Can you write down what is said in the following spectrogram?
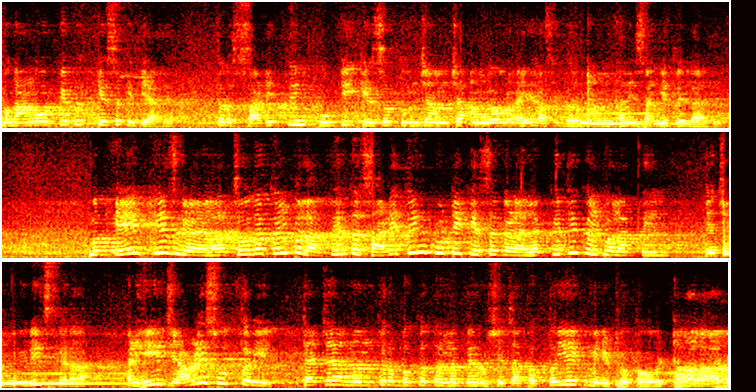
मग अंगावर केस केस किती आहेत तर साडेतीन कोटी केस तुमच्या आमच्या अंगावर आहे असं धर्मग्रंथाने सांगितलेलं आहे. मग एक केस गळायला चौदा कल्प लागतील तर साडेतीन कोटी केस गळायला किती कल्प लागतील? याची बेरीज करा. आणि ही ज्यावेळेस उत्तर येईल त्याच्यानंतर बकत लभ्य ऋषीचा फक्त एक मिनिट होतो विठ्ठल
